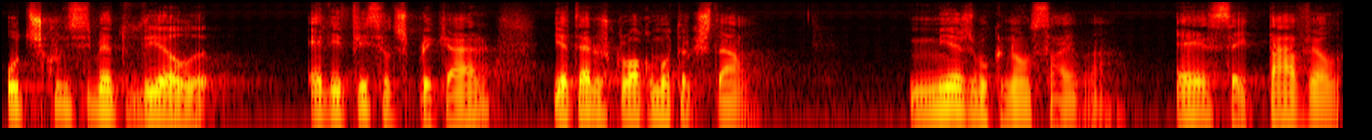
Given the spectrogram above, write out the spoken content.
O desconhecimento dele é difícil de explicar e até nos coloca uma outra questão. Mesmo que não saiba, é aceitável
